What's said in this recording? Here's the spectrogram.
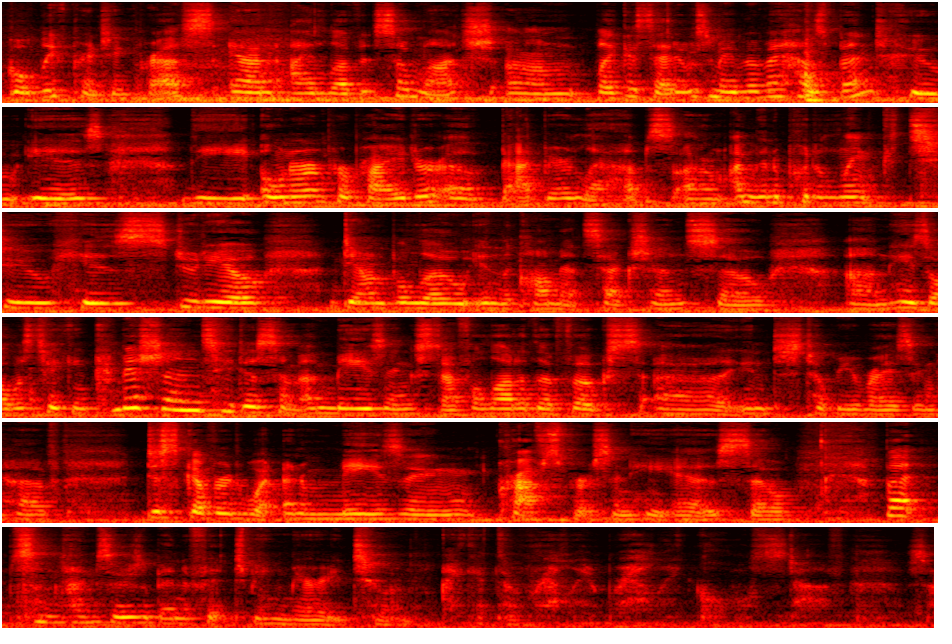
gold leaf printing press and I love it so much. Um, like I said, it was made by my husband who is the owner and proprietor of Bad Bear Labs. Um, I'm going to put a link to his studio down below in the comment section. So um, he's always taking commissions. He does some amazing stuff. A lot of the folks uh, in Dystopia Rising have discovered what an amazing craftsperson he is. So, but sometimes there's a benefit to being married to him. I get the really, really cool stuff. So,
